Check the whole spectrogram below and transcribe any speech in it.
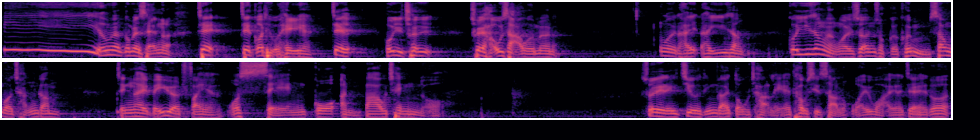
咦咁樣咁就醒啦。即係即係嗰條氣啊！即係好似吹吹口哨咁樣啦。我去睇睇醫生，個醫生係我哋相熟嘅，佢唔收我診金，淨係俾藥費啊！我成個銀包清咗。所以你知道點解盜賊嚟係偷竊殺六毀壞啊，即係嗰個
